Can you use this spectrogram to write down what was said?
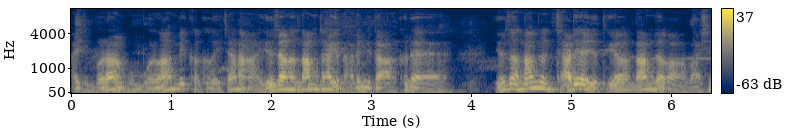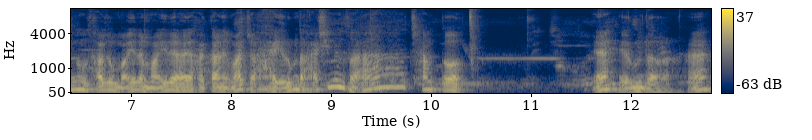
아니, 뭐라, 뭐라 합니까? 그거 있잖아. 여자는 남자 하기 나름이다. 그래. 여자, 남자는 잘해야지, 어떻게요? 남자가 맛있는 거 사주고 막 이래, 막 이래 할 거 아니야. 맞죠? 아, 여러분들 하시면서, 아, 참 또, 예? 여러분들, 예?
